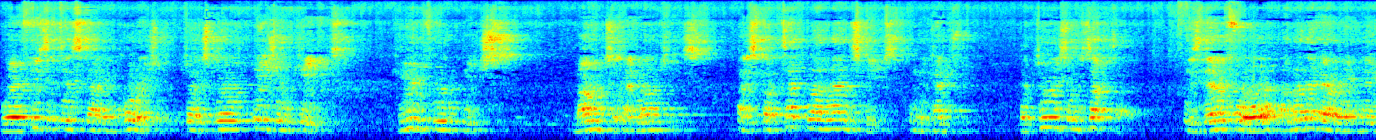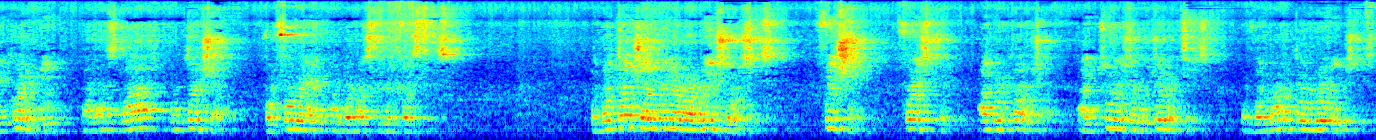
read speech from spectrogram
where visitors are encouraged to explore Asian caves, beautiful beaches, mountain and mountains, and spectacular landscapes in the country. The tourism sector is therefore another area in the economy that has large potential for foreign and domestic investors. The potential mineral resources, fishing, forestry, agriculture, and tourism opportunities of the mountain regions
